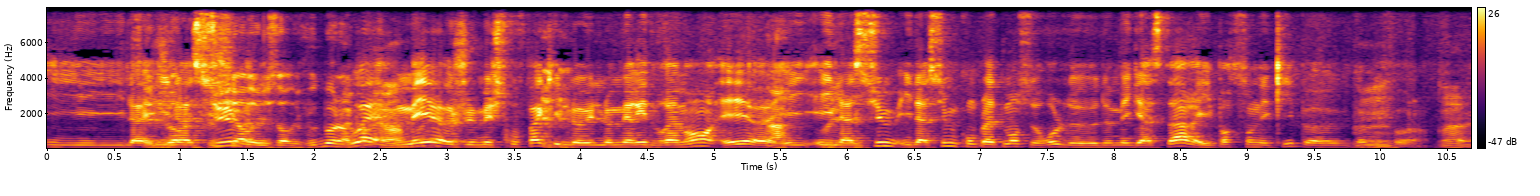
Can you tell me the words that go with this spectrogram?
il, a, C'est le il joueur le plus cher assume. de l'histoire du football. hein. Ouais, quand même, mais, ouais. euh, je, mais je trouve pas qu'il le, il le mérite vraiment et, euh, Ah, et- et oui, il, oui. assume, il assume complètement ce rôle de, de méga star et il porte son équipe euh, comme il Mhm. faut. Là. Ouais, ouais.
